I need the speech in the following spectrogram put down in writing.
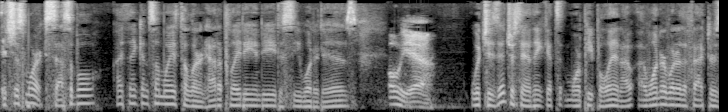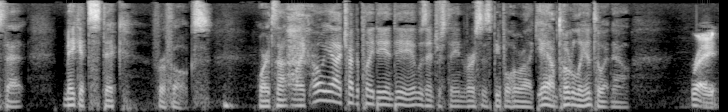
it's just more accessible, I think, in some ways to learn how to play D and D to see what it is. Oh yeah, which is interesting. I think it gets more people in. I, I wonder what are the factors that make it stick for folks, where it's not like, oh yeah, I tried to play D and D, it was interesting, versus people who are like, yeah, I'm totally into it now. Right.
